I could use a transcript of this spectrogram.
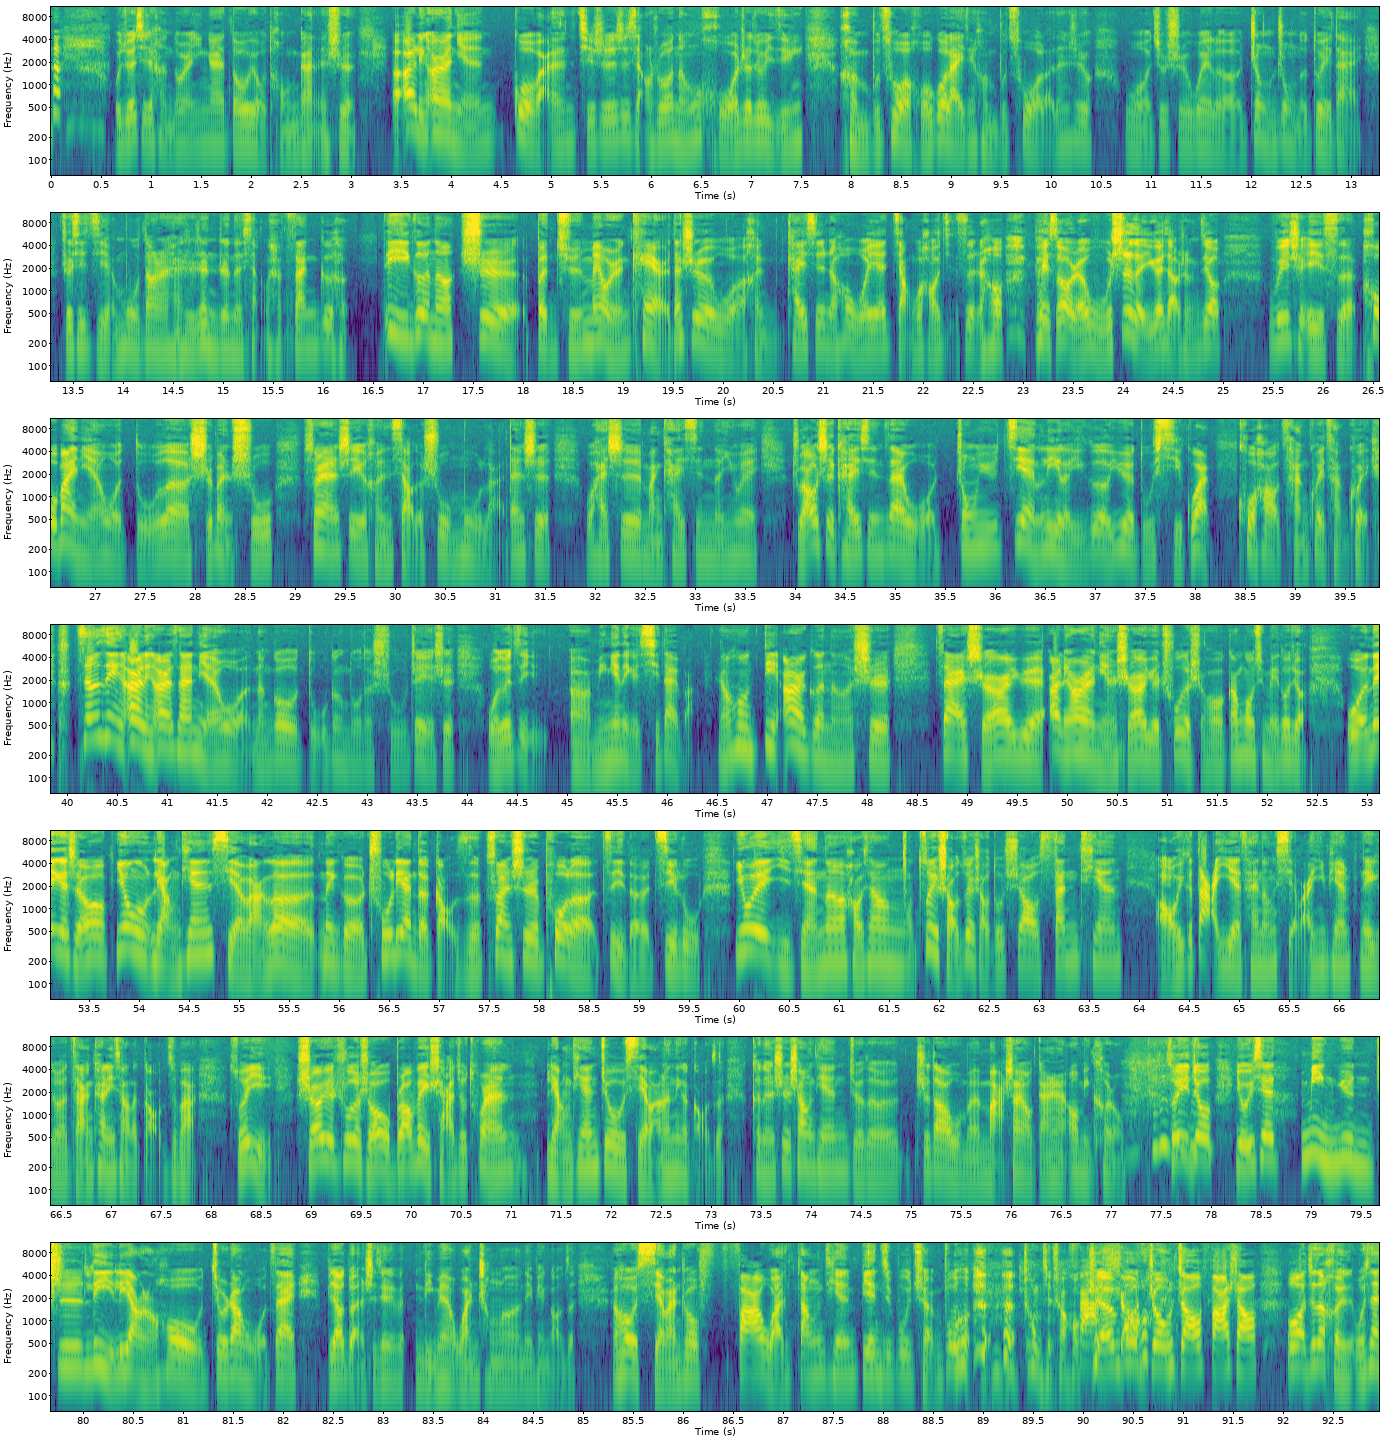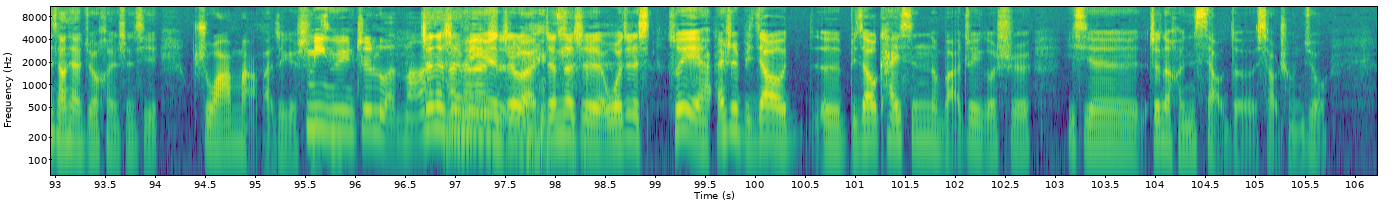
我觉得其实很多人应该都有同感的是，呃，二零二二年过完，其实是想说能活着就已经很不错，活过来已经很不错了。但是我就是为了郑重的对待这期节目，当然还是认真的想了三个。第一个呢是本群没有人 care，但是我很开心，然后我也讲过好几次，然后被所有人无视的一个小成就。Which is 后半年我读了十本书，虽然是一个很小的数目啦，但是我还是蛮开心的，因为主要是开心在我终于建立了一个阅读习惯。（括号惭愧惭愧）相信二零二三年我能够读更多的书，这也是我对自己呃明年的一个期待吧。然后第二个呢是。在十二月二零二二年十二月初的时候，刚过去没多久，我那个时候用两天写完了那个初恋的稿子，算是破了自己的记录。因为以前呢，好像最少最少都需要三天。熬一个大夜才能写完一篇那个咱看理想的稿子吧，所以十二月初的时候，我不知道为啥就突然两天就写完了那个稿子，可能是上天觉得知道我们马上要感染奥密克戎，所以就有一些命运之力量，然后就让我在比较短的时间里面里面完成了那篇稿子，然后写完之后。发完当天，编辑部全部 中招，全部中招发烧，哇，真的很，我现在想起来觉得很神奇，抓马吧这个事情，命运之轮吗？真的是命运之轮，真的是我这个，所以还是比较呃比较开心的吧，这个是一些真的很小的小成就。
